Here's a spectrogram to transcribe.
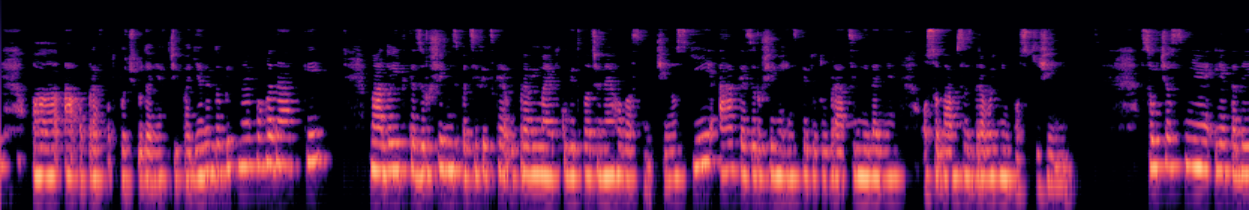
uh, a oprav odpočtu daně v případě nedobytné pohledávky. Má dojít ke zrušení specifické úpravy majetku vytvořeného vlastní činností a ke zrušení institutu vrácení daně osobám se zdravotním postižením. Současně je tady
